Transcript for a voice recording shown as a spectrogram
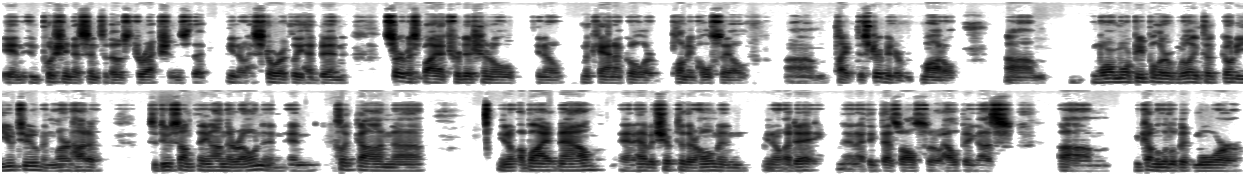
in, in pushing us into those directions that you know historically had been serviced by a traditional you know mechanical or plumbing wholesale um, type distributor model. Um, more and more people are willing to go to YouTube and learn how to to do something on their own and, and click on uh, you know a buy it now and have it shipped to their home in you know a day. And I think that's also helping us um, become a little bit more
